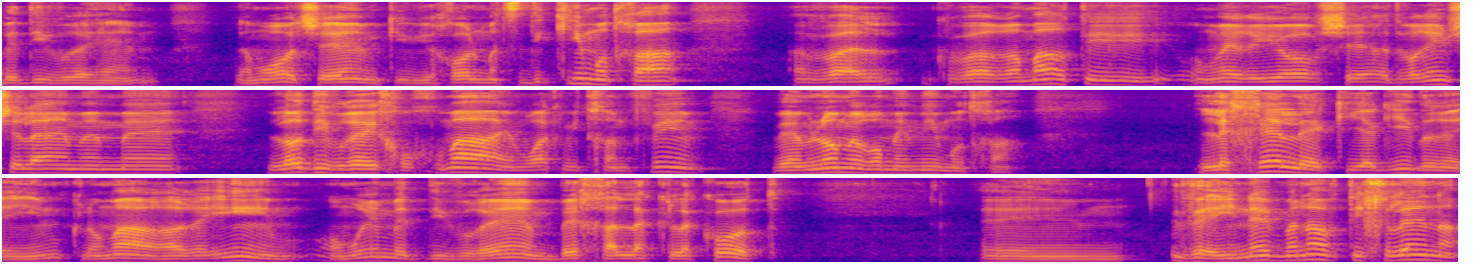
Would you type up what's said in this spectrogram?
בדבריהם, למרות שהם כביכול מצדיקים אותך, אבל כבר אמרתי, אומר איוב, שהדברים שלהם הם אה, לא דברי חוכמה, הם רק מתחנפים, והם לא מרוממים אותך. לחלק יגיד רעים, כלומר הרעים אומרים את דבריהם בחלקלקות, אה, ועיני בניו תכלנה.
